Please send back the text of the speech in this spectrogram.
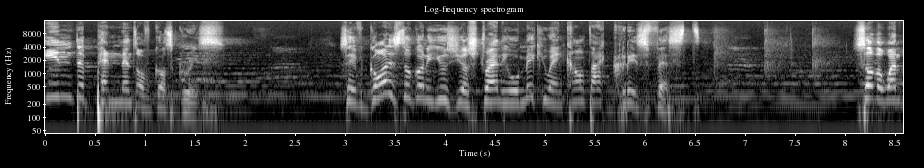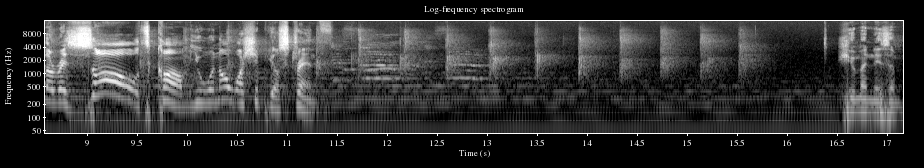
independent of God's grace. So if God is still going to use your strength, He will make you encounter grace first. So that when the results come, you will not worship your strength. Humanism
